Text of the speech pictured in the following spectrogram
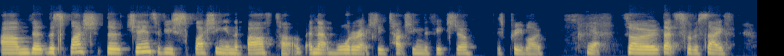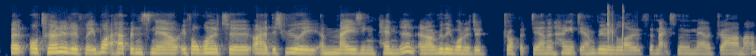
um, the the splash, the chance of you splashing in the bathtub and that water actually touching the fixture is pretty low. Yeah. So that's sort of safe. But alternatively, what happens now if I wanted to? I had this really amazing pendant, and I really wanted to drop it down and hang it down really low for maximum amount of drama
